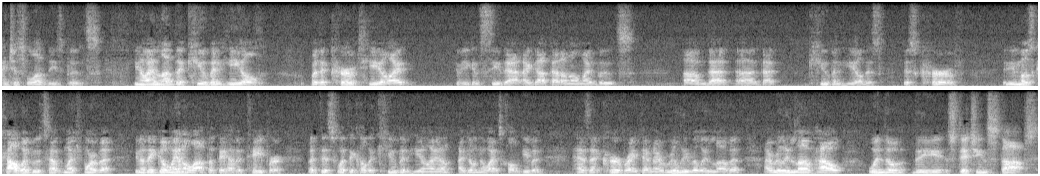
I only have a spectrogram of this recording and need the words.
I just love these boots. You know, I love the Cuban heel or the curved heel. I, if you can see that, I got that on all my boots. Um, that uh, that Cuban heel, this this curve. Most cowboy boots have much more of a, you know, they go in a lot, but they have a taper but this what they call the Cuban heel. I don't I don't know why it's called Cuban. Has that curve right there, and I really really love it. I really love how when the the stitching stops,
